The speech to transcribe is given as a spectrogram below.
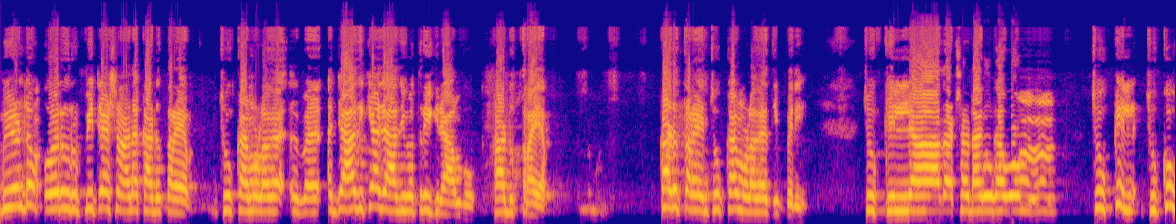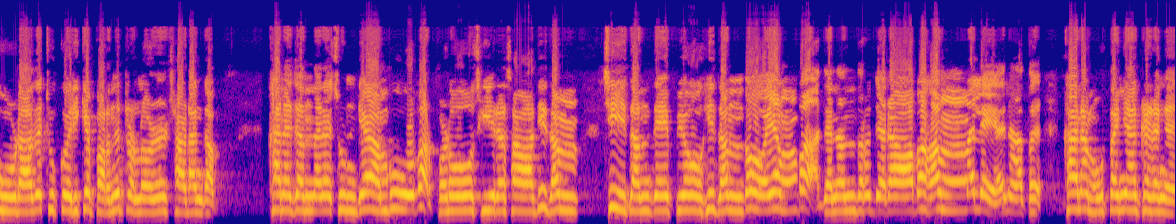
വീണ്ടും ഒരു റിപ്പീറ്റേഷൻ ആണ് കടുത്രയം. ചുക്കമുളക് ജാതിക്ക ജാതിപത്രി ഗ്രാമ്പു കടുത്രയം. കടുത്രയം ചുക്കമുളക് തിപ്പരി. ചുക്കില്ലാതെ ഷടങ്കവും ചുക്കിൽ ചുക്ക് കൂടാതെ ചുക്ക് ഒരിക്കൽ പറഞ്ഞിട്ടുള്ളത് ഷടങ്കം. ഖനചന്ദന ചുണ്ട്യാമ്പൂ പർപ്പടോ ക്ഷീരസാധിതം ശീതം തേപ്യോഹിതം തോയം പാചനന്തർജരാപഹം അല്ലേ? അതിനകത്ത് ഖന മുത്തങ്ങാക്കിഴങ്ങ്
